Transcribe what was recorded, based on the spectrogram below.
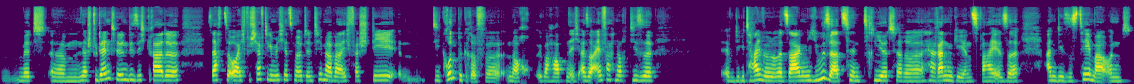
mit ähm, einer Studentin, die sich gerade sagt so, oh, ich beschäftige mich jetzt mal mit dem Thema, aber ich verstehe die Grundbegriffe noch überhaupt nicht. Also einfach noch diese äh, digital würde man sagen, userzentriertere Herangehensweise an dieses Thema. Und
